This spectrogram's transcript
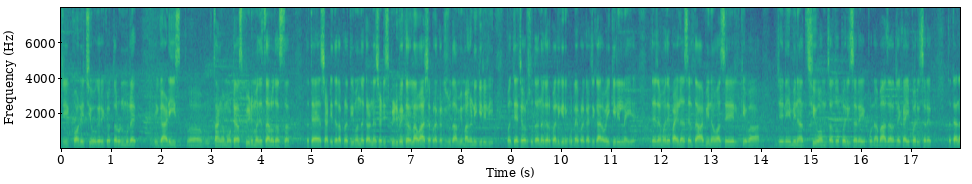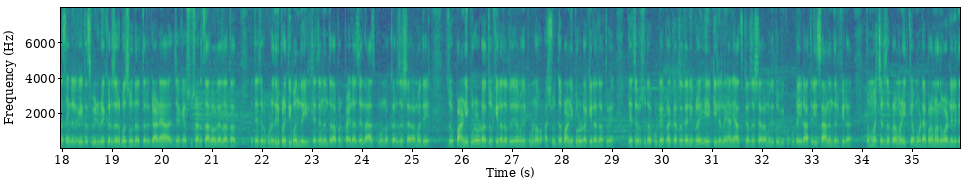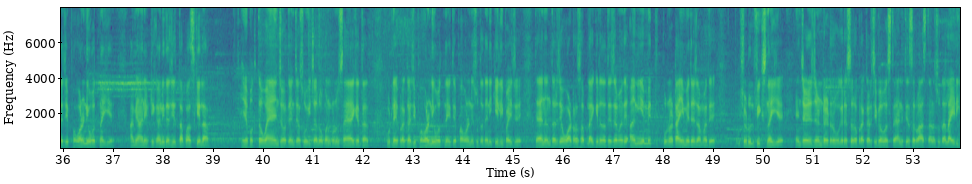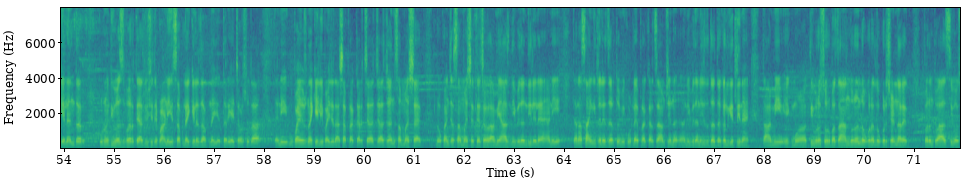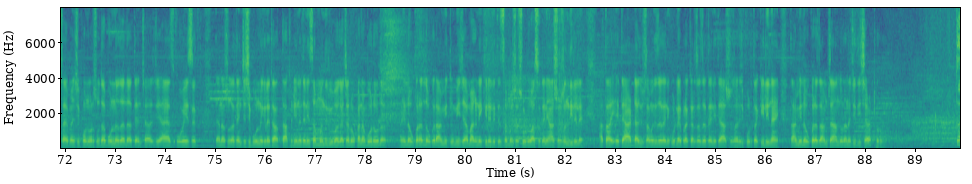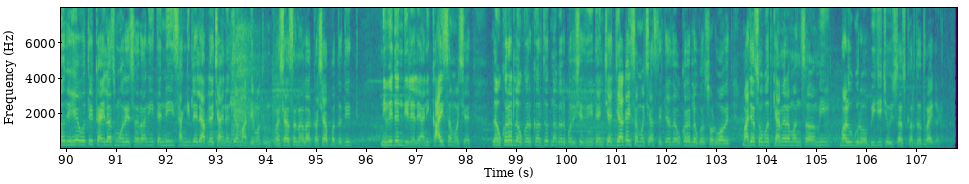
जी कॉलेजची वगैरे किंवा तरुण मुलं आहेत ही गाडी चांगल्या मोठ्या स्पीडमध्ये चालवत असतात तर त्यासाठी त्याला प्रतिबंध करण्यासाठी स्पीड ब्रेकर लावा अशा प्रकारची सुद्धा आम्ही मागणी केलेली. पण त्याच्यावर सुद्धा नगरपालिकेने कुठल्याही प्रकारची कारवाई केलेली नाही आहे त्याच्यामध्ये पाहिलं असेल तर अभिनव असेल किंवा जे नेमिनाथ शिवमचा जो परिसर आहे पुन्हा बाजारातले काही परिसर आहेत तर त्यांना सांगितलं की इथं स्पीड ब्रेकर जर बसवलं तर गाड्या ज्या काही सुसाट चालवल्या जातात तर त्याच्यावर कुठेतरी प्रतिबंध येईल. त्याच्यानंतर आपण पाहिलं असेल आज पूर्ण कर्जत शहरामध्ये जो पाणी पुरवठा जो केला जातो त्याच्यामध्ये पूर्ण अशुद्ध पाणी पुरवठा केला जातो आहे त्याच्यावर सुद्धा कुठल्याही प्रकारचं त्यांनी प्र हे केलेलं नाही. आणि आज कर्जत शहरामध्ये तुम्ही कुठेही रात्री सहानंतर फिरा तर मच्छरचं प्रमाण इतक्या मोठ्या प्रमाणात वाढलेलं आहे. त्याची फवारणी होत नाही आहे आम्ही अनेक ठिकाणी त्याची तपास केला. हे फक्त वयांच्यावर त्यांच्या सोयीच्या लोकांकडून सह्या घेतात. कुठल्याही प्रकारची फवारणी होत नाही. ते फवारणीसुद्धा त्यांनी केली पाहिजे. त्यानंतर जे वॉटर सप्लाय केलं जातं त्याच्यामध्ये अनियमित पूर्ण टाईम आहे त्याच्यामध्ये. शेड्यूल फिक्स नाही आहे यांच्याकडे जनरेटर वगैरे सर्व प्रकारची व्यवस्था आहे. आणि ते सर्व असतानासुद्धा लाइट गेल्यानंतर पूर्ण दिवसभर त्या दिवशी ते पाणी सप्लाय केलं जात नाही आहे तर याच्यावरसुद्धा त्यांनी उपाययोजना केली पाहिजेत. अशा प्रकारच्या ज्या जनसमस्या आहेत लोकांच्या समस्या आहेत त्याच्यावर आम्ही आज निवेदन दिलेलं आहे. आणि त्यांना सांगितलेलं आहे जर तुम्ही कुठल्याही प्रकारचं आमची न निवेदनाची दखल घेतली नाही तर आम्ही एक म तीव्र स्वरूपाचं आंदोलन लवकरात लवकर छेडणार आहेत. परंतु आज शिवसाहेबांशी फोनवरसुद्धा बोलणं झालं. त्यांच्या जे आज ओ एस आहेत त्यांनासुद्धा त्यांच्याशी बोलणं केलं. तर तातडीनं त्यांनी संबंधित विभागाच्या लोकांना बोलवलं आणि लवकरात लवकर आम्ही तुम्ही ज्या मागणी केलेली ते समस्या सोडू असं त्यांनी आश्वासन दिलेलं आहे. आता येत्या आठ दहा दिवसामध्ये जर त्यांनी कुठल्याही प्रकारचं जर त्यांनी त्या आश्वासनाची पूर्तता केली नाही तर आम्ही लवकरच आमच्या आंदोलनाची दिशा ठरवू. तर हे होते कैलास मोरे सर आणि त्यांनी सांगितलेले आपल्या चॅनलच्या माध्यमातून प्रशासनाला कशा पद्धतीत निवेदन दिलेले आहे आणि काय समस्या आहेत लवकरात लवकर कर्जत नगर परिषदेने त्यांच्या ज्या काही समस्या असतील त्या लवकरात लवकर सोडवावेत. माझ्यासोबत कॅमेरामनसह मी बाळू गुरव बी जी चोवीस तास कर्जत रायगड.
